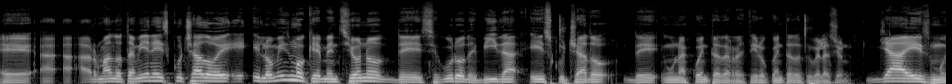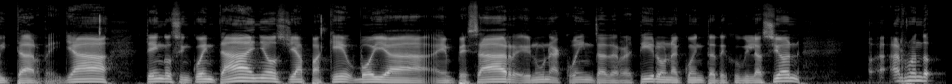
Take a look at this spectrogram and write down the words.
Eh, Armando, también he escuchado eh, eh, lo mismo que menciono de seguro de vida, he escuchado de una cuenta de retiro, cuenta de jubilación. Ya es muy tarde, ya tengo 50 años, ya para qué voy a empezar en una cuenta de retiro, una cuenta de jubilación. Armando,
